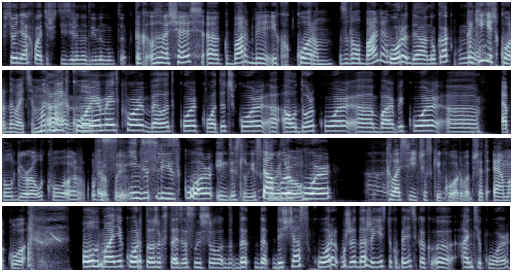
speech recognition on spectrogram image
Все не охватишь в тизере на 2 минуты. Так, возвращаясь э, к Барби и к корам. Задолбали? Коры, да, ну как... ну, Какие есть кор, давайте? а, Mermaid кор. Mermaid core, Ballet core, Cottage core, а, Outdoor core, а, Barbie core, а, Apple Girl Core, уже. Indie Sleaze core, Indie Sleaze Tumblr Core, core, классический кор, вообще-то Эмма Кор. Old Money core тоже, кстати, слышала. Да, да- да- сейчас core уже даже есть такое понятие, как э, антикор,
